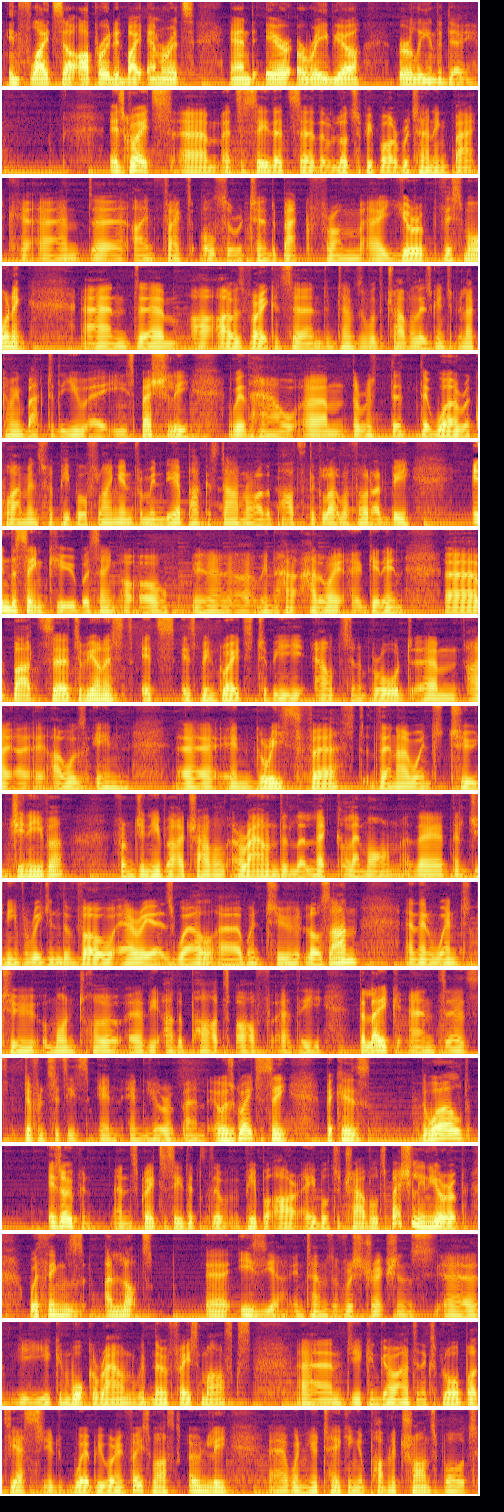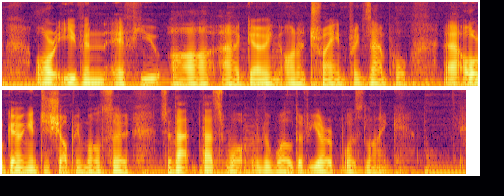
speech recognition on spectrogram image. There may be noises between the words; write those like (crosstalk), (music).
in flights uh, operated by Emirates and Air Arabia early in the day. It's great um, to see that, uh, that, lots of people are returning back, and uh, I, in fact, also returned back from uh, Europe this morning. And um, I, I, was very concerned in terms of what the travel is going to be like coming back to the UAE, especially with how um, the, the, there were requirements for people flying in from India, Pakistan, or other parts of the globe. I thought I'd be in the same queue by saying, "Uh oh," you know. Uh, I mean, how, how, do I uh, get in? Uh, but uh, to be honest, it's it's been great to be out and abroad. Um, I, I, I was in uh, in Greece first, then I went to Geneva. From Geneva, I travelled around the Lac Léman, the the Geneva region, the Vaud area as well. Uh, went to Lausanne and then went to Montreux, uh, the other parts of uh, the the lake, and uh, different cities in in Europe. And it was great to see because the world is open, and it's great to see that the people are able to travel, especially in Europe, where things are a lot uh, easier in terms of restrictions. Uh, you, you, can walk around with no face masks and you can go out and explore. But yes, you'd be wearing face masks only uh, when you're taking a public transport or even if you are uh, going on a train, for example, uh, or going into shopping malls. So, so that, that's what the world of Europe was like.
